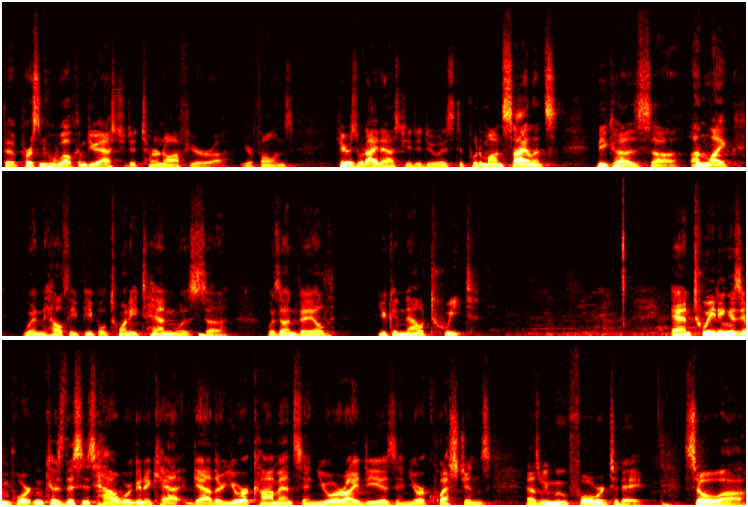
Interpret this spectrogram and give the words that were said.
the person who welcomed you asked you to turn off your, uh, your phones. Here's what I'd ask you to do is to put them on silence because uh, unlike when Healthy People 2010 was, uh, was unveiled, you can now tweet. And tweeting is important because this is how we're going to gather your comments and your ideas and your questions as we move forward today. So uh,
